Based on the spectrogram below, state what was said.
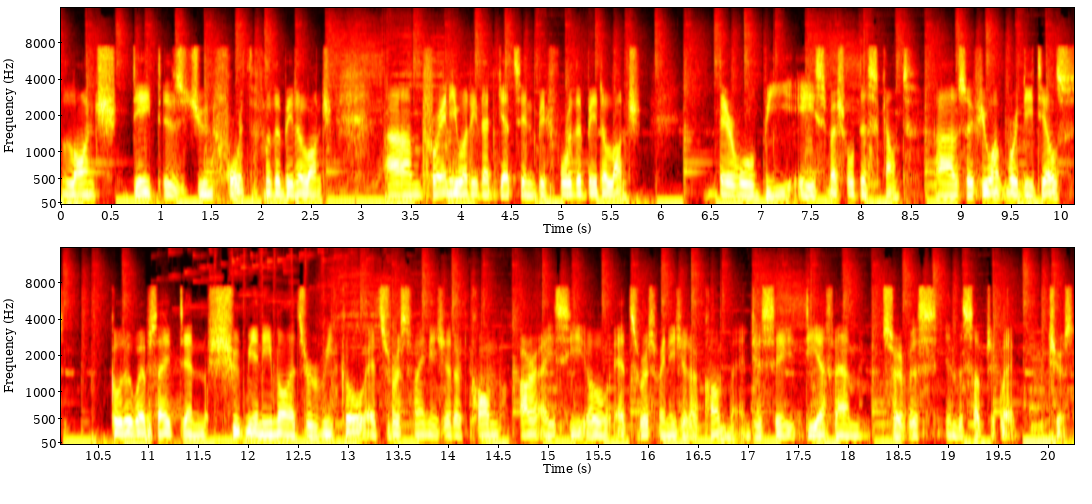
launch date is June 4th for the beta launch. Um, for anybody that gets in before the beta launch, there will be a special discount. Uh, so if you want more details, go to the website and shoot me an email. It's rico at sourcefindasia.com, R I C O at sourcefindasia.com, and just say DFM service in the subject line. Cheers.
